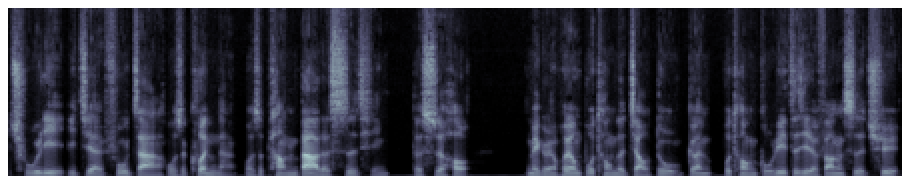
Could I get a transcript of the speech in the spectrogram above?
处理一件复杂或是困难或是庞大的事情的时候，每个人会用不同的角度跟不同鼓励自己的方式去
